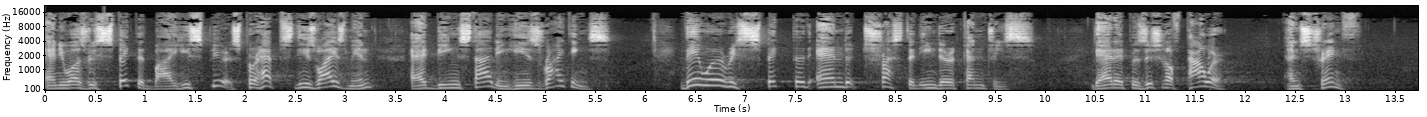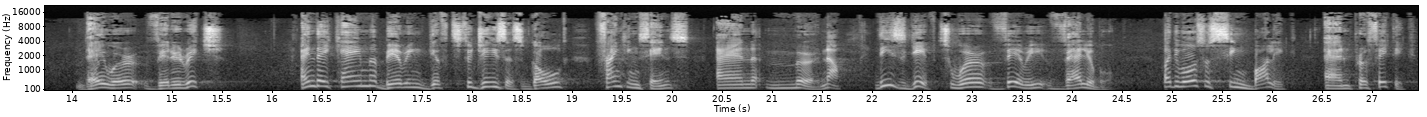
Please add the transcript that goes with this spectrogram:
and he was respected by his peers. Perhaps these wise men had been studying his writings. They were respected and trusted in their countries. They had a position of power and strength. They were very rich. And they came bearing gifts to Jesus gold, frankincense, and myrrh. Now, these gifts were very valuable, but they were also symbolic and prophetic.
